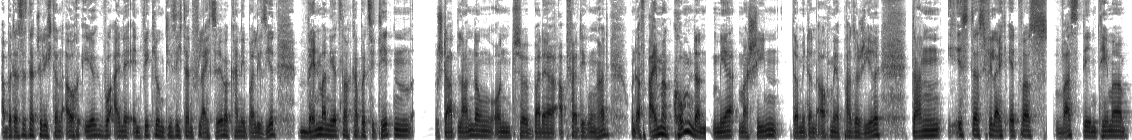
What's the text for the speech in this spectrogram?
Aber das ist natürlich dann auch irgendwo eine Entwicklung, die sich dann vielleicht selber kannibalisiert. Wenn man jetzt noch Kapazitäten Start, Landung und äh, bei der Abfertigung hat und auf einmal kommen dann mehr Maschinen, damit dann auch mehr Passagiere, dann ist das vielleicht etwas, was dem Thema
